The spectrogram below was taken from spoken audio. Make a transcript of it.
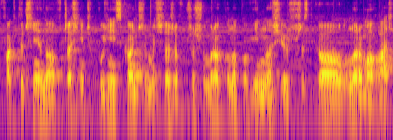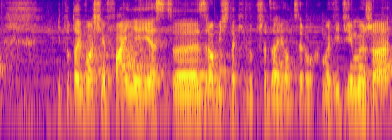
faktycznie no, wcześniej czy później skończy, myślę, że w przyszłym roku no, powinno się już wszystko unormować, i tutaj właśnie fajnie jest e, zrobić taki wyprzedzający ruch. My widzimy, że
